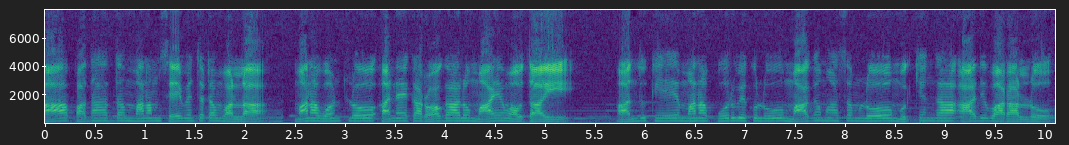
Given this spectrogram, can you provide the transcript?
ఆ పదార్థం మనం సేవించటం వల్ల మన ఒంట్లో అనేక రోగాలు మాయం అవుతాయి. అందుకే మన పూర్వీకులు మాఘమాసంలో ముఖ్యంగా ఆదివారాల్లో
